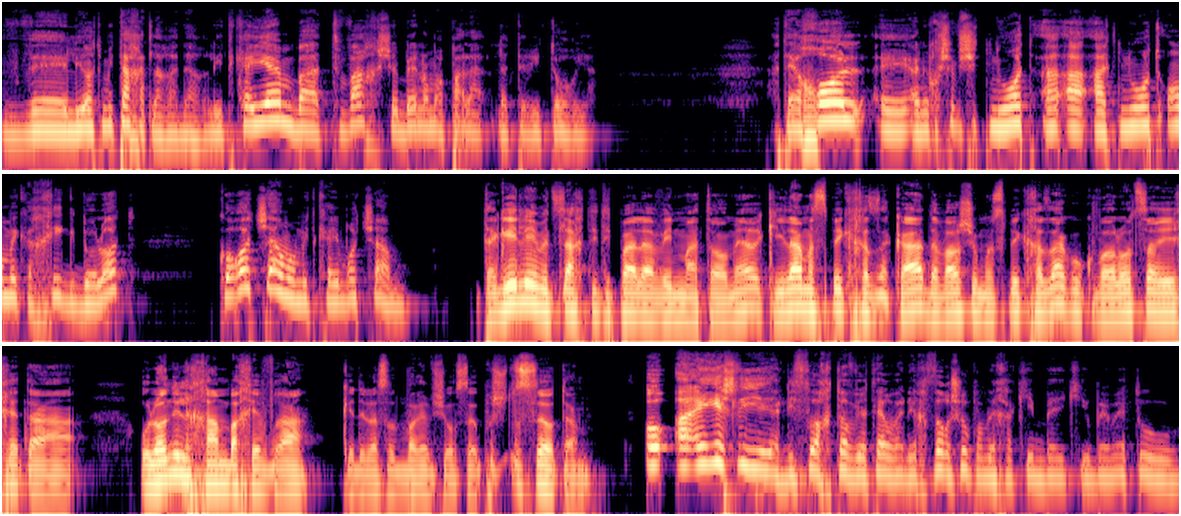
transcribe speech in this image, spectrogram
זה להיות מתחת לרדאר, להתקיים בטווח שבין המפה לטריטוריה. אתה יכול, אה, אני חושב שתנועות, עומק הכי גדולות קורות שם או מתקיימות שם. תגיד לי אם הצלחתי טיפה להבין מה אתה אומר. קהילה מספיק חזקה, דבר שהוא מספיק חזק, הוא כבר לא צריך את ה... הוא לא נלחם בחברה כדי לעשות דברים שהוא עושה, הוא פשוט עושה אותם. או, אה, יש לי ניסוח טוב יותר, ואני אחזור שוב פעם לחכים ביי, כי הוא באמת הוא...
